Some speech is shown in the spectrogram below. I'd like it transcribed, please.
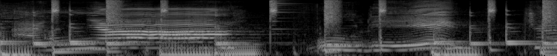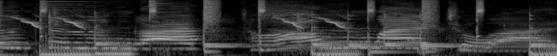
안녕. 우리 춤추는 걸 정말 좋아해.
